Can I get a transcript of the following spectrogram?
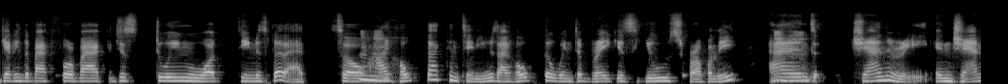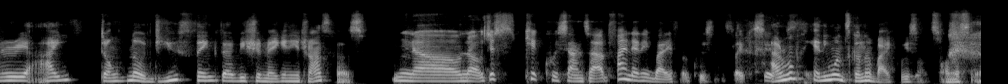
getting the back four back, just doing what team is good at. So Mhm. I hope that continues. I hope the winter break is used properly. Mm-hmm. And January, in January, I don't know. Do you think that we should make any transfers? No, no, just kick Cuisance out. Find anybody for Cuisance. Like I don't think anyone's gonna buy Cuisance, honestly.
